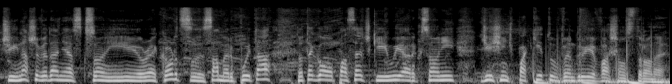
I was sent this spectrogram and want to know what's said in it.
czyli nasze wydania z Sony Records, Summer Płyta. Do tego opaseczki We Are Sony. 10 pakietów wędruje w Waszą stronę.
